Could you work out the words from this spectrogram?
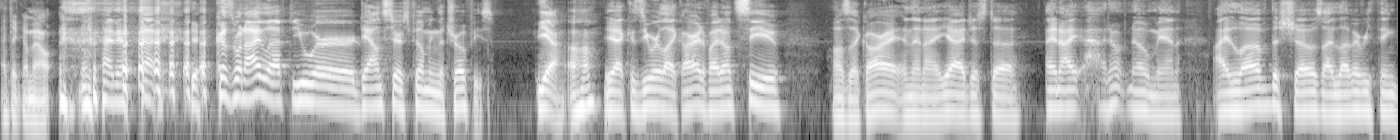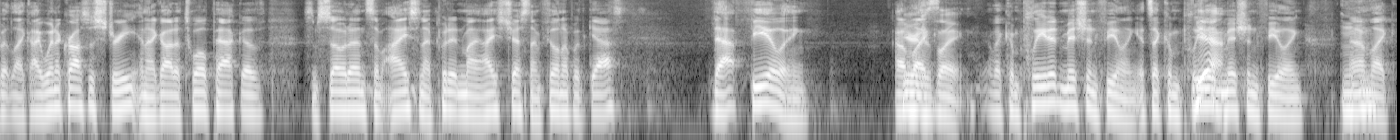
I think I'm out. I know because when I left, you were downstairs filming the trophies. yeah. Uh huh. Yeah, because you were like, all right, if I don't see you, I was like, all right. And then I, yeah, I just, uh, and I, I don't know, man. I love the shows. I love everything. But like, I went across the street and I got a 12 pack of some soda and some ice and I put it in my ice chest and I'm filling up with gas. That feeling of You're like, just like, the completed mission feeling. It's a completed Yeah. mission feeling. And I'm like,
